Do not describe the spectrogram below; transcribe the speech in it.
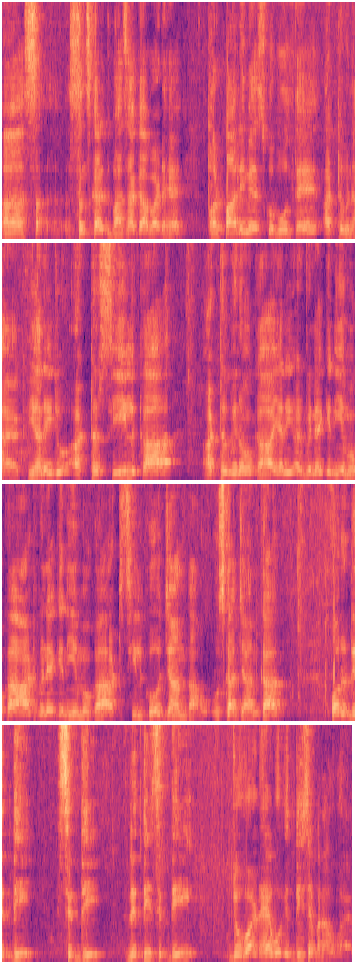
संस्कारित भाषा का वर्ड है और पाली में इसको बोलते हैं अठ विनायक। यानी जो अठशील का, अठ विनों का, यानी विनय के नियमों का, आठ विनय के नियमों का अठशील को जानता हो, उसका जानकार। और रिद्धि, सिद्धि रिद्धि, सिद्धि जो वर्ड है वो इद्धि से बना हुआ है।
